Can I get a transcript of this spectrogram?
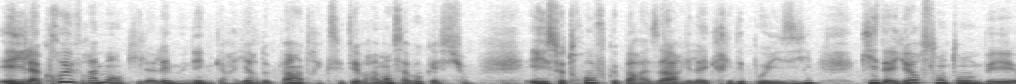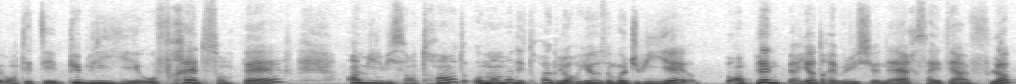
Et il a cru vraiment qu'il allait mener une carrière de peintre et que c'était vraiment sa vocation. Et il se trouve que par hasard, il a écrit des poésies qui d'ailleurs sont tombées, ont été publiées aux frais de son père en 1830, au moment des Trois Glorieuses, au mois de juillet, en pleine période révolutionnaire. Ça a été un flop,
